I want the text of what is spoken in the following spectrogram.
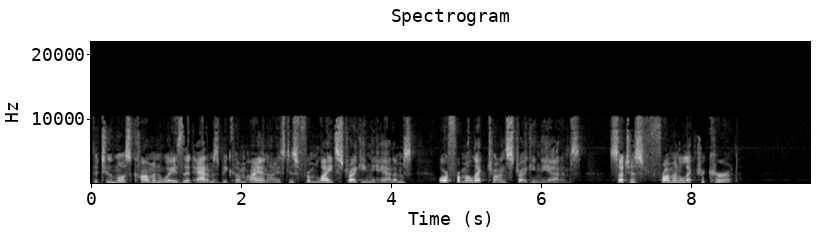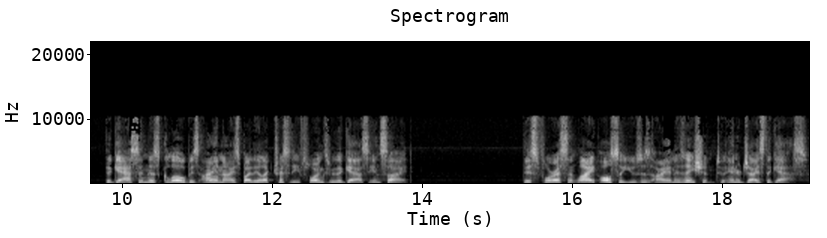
The two most common ways that atoms become ionized is from light striking the atoms or from electrons striking the atoms, such as from an electric current. The gas in this globe is ionized by the electricity flowing through the gas inside. This fluorescent light also uses ionization to energize the gas.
